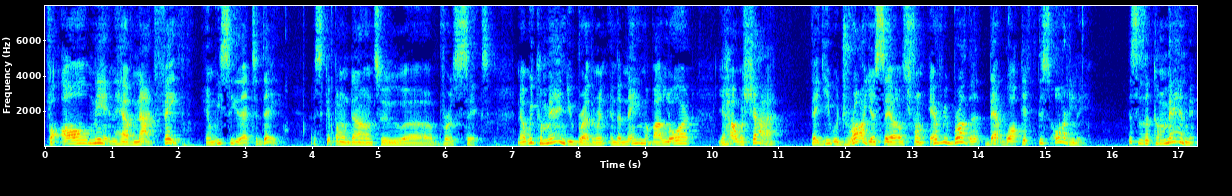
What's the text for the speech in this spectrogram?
For all men have not faith. And we see that today. Let's skip on down to uh, verse 6. Now we command you, brethren, in the name of our Lord Yahweh that ye would draw yourselves from every brother that walketh disorderly. This is a commandment.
